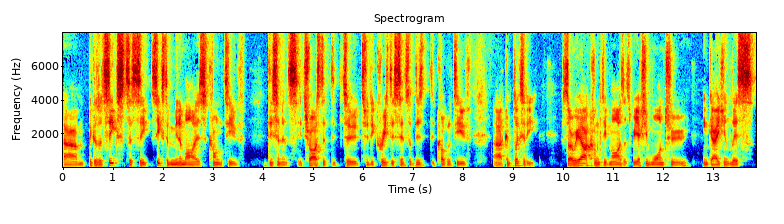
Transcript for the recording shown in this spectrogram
um, because it seeks to seek, seeks to minimize cognitive dissonance. It tries to to to decrease this sense of this cognitive uh, complexity. So we are cognitive misers. We actually want to engage in less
